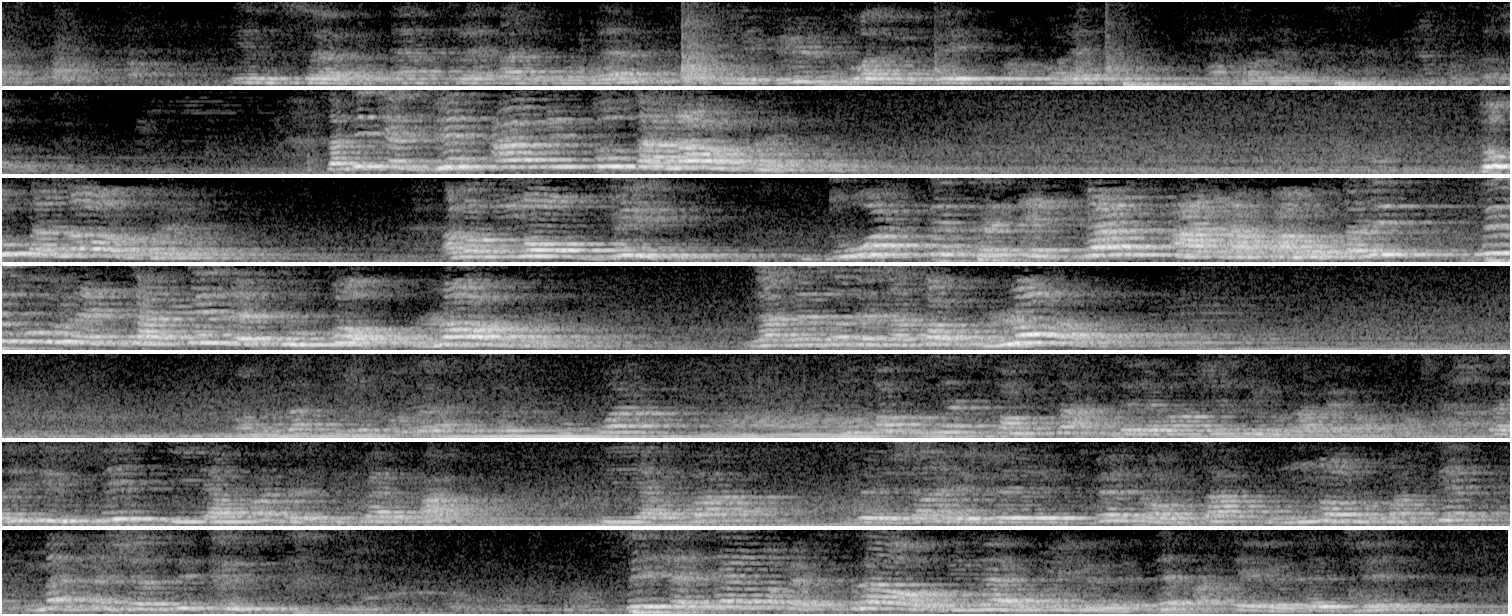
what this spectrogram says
une soeur, un frère a des problèmes, l'église doit l'aider en collecte en faveur. C'est ça. Ça dit que Dieu a mis tout à l'ordre. Tout à l'ordre. Alors nos vies doivent être égales à la parole. C'est-à-dire, si vous regardez le troupeau, l'ordre, la maison de Jacob, l'ordre, on nous a toujours posé la question, pourquoi, pourquoi vous êtes comme ça? C'est l'évangile qui nous a fait comme ça. C'est-à-dire qu'ici, il n'y a pas de super pape, il n'y a pas de gens élevés comme ça. Non, parce que même Jésus-Christ, s'il était un homme extraordinaire, oui, il l'était parce qu'il était Dieu,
